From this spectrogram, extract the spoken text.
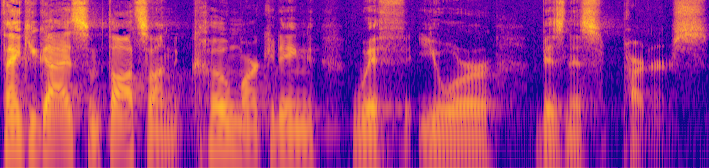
thank you guys. Some thoughts on co-marketing with your business partners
